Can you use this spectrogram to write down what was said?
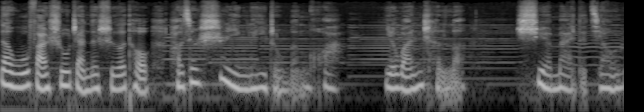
那无法舒展的舌头，好像适应了一种文化，也完成了血脉的交融。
